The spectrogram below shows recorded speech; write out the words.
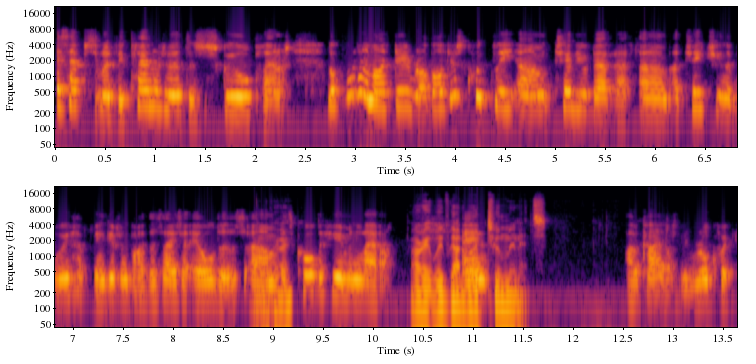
Yes, absolutely. Planet Earth is a school planet. Look, what I might do, Rob, I'll just quickly um, tell you about a, um, a teaching that we have been given by the Zeta elders. Um, Okay. It's called the Human Ladder. All right, we've got about And- two minutes. Okay, I'll be real quick.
